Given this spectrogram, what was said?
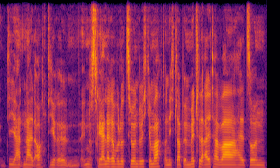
die hatten halt auch die industrielle Revolution durchgemacht und ich glaube im Mittelalter war halt so ein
